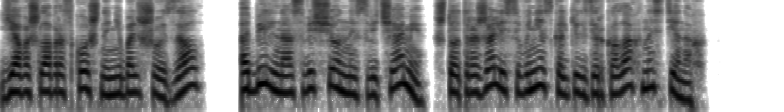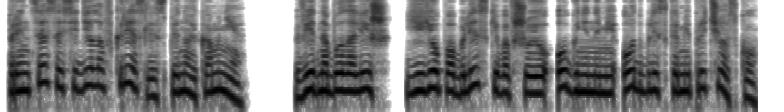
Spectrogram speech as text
Я вошла в роскошный небольшой зал, обильно освещенный свечами, что отражались в нескольких зеркалах на стенах. Принцесса сидела в кресле спиной ко мне. Видно было лишь ее поблескивавшую огненными отблесками прическу.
